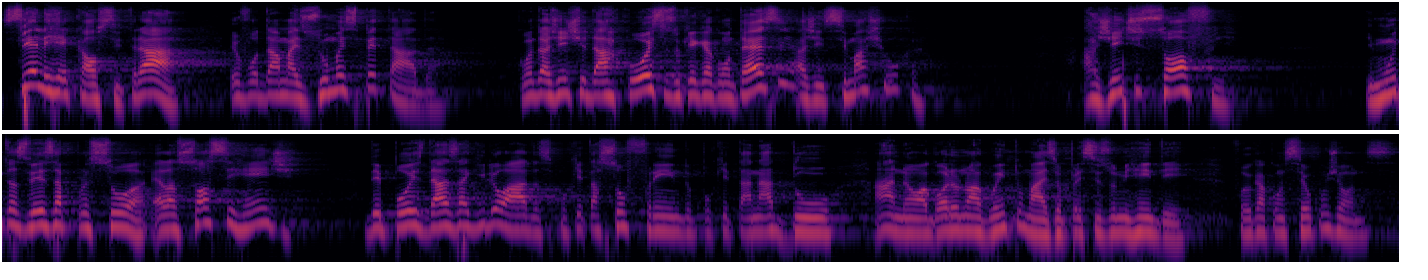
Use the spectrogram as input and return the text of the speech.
Se ele recalcitrar, eu vou dar mais uma espetada quando a gente dá coisas, o que, que acontece? A gente se machuca. A gente sofre. E muitas vezes a pessoa, ela só se rende depois das aguilhoadas, porque está sofrendo, porque está na dor. Ah, não, agora eu não aguento mais, eu preciso me render. Foi o que aconteceu com Jonas.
